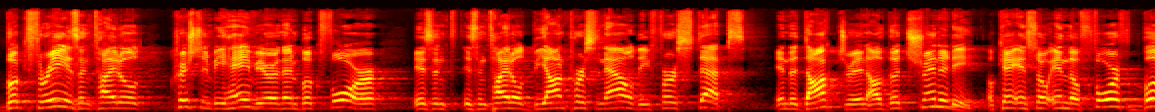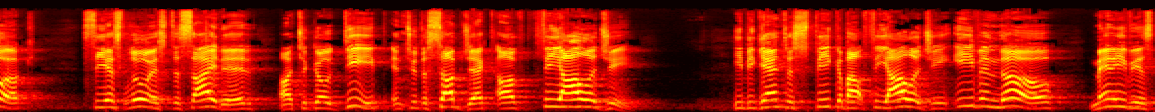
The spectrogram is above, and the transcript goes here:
Book three is entitled Christian Behavior, and then book four is, in, is entitled Beyond Personality First Steps in the Doctrine of the Trinity. Okay, and so in the fourth book, C.S. Lewis decided uh, to go deep into the subject of theology. He began to speak about theology, even though many of his,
